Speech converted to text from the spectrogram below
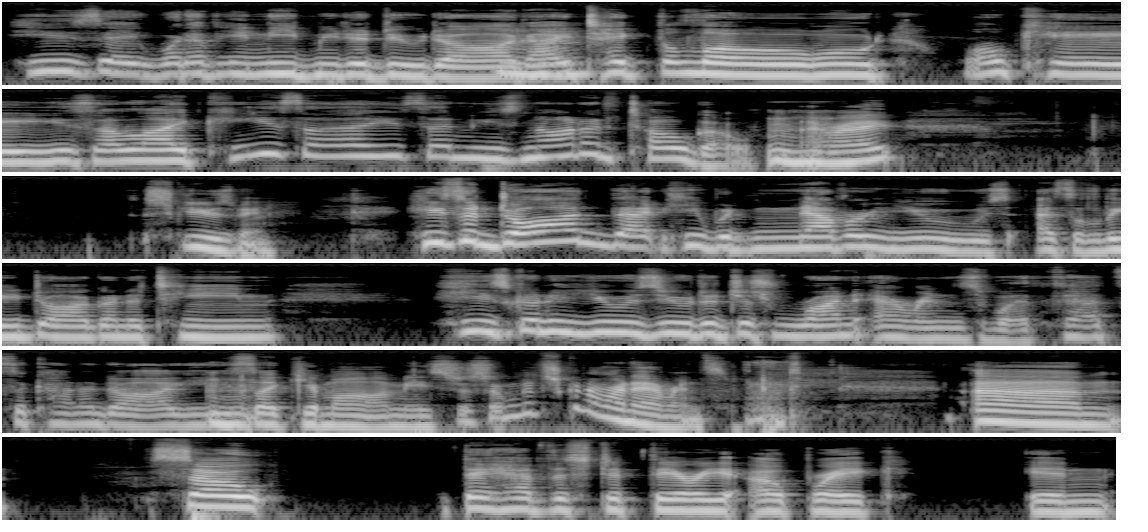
He's a whatever you need me to do dog. I mm-hmm. take the load. Okay, he's a like he's a he's a he's not a Togo. Mm-hmm. All right. Excuse me. He's a dog that he would never use as a lead dog on a team. He's going to use you to just run errands with. That's the kind of dog. He's mm-hmm. like your mom. He's just I'm just going to run errands. Um, so they have this diphtheria outbreak in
